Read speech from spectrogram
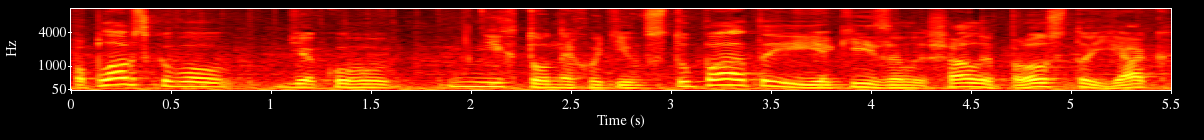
Поплавського, в якого ніхто не хотів вступати, і який залишали просто як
